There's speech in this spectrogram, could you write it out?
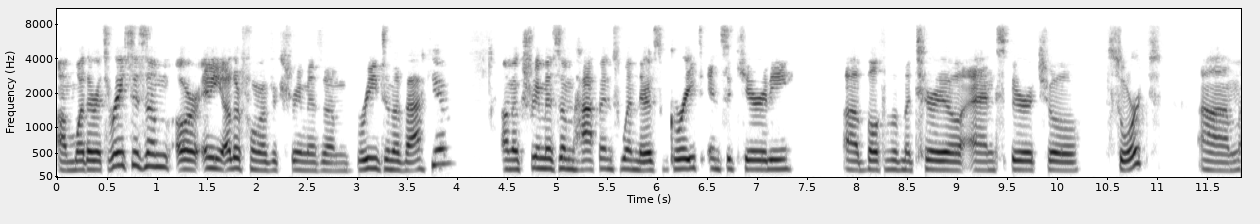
um, whether it's racism or any other form of extremism, breeds in a vacuum. Um, extremism happens when there's great insecurity, uh, both of a material and spiritual sort. Um,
